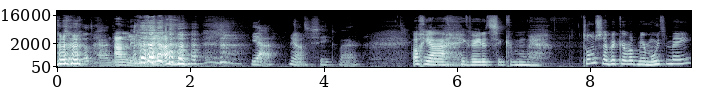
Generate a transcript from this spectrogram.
Je dat? Aanleren. aanleren. ja. ja, ja. dat is zeker waar. Ach ja, ik weet het. Ik, mm, soms heb ik er wat meer moeite mee.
